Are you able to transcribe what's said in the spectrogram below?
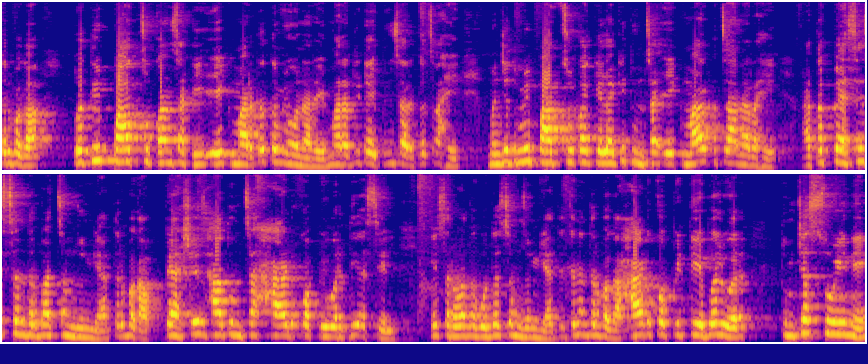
तर बघा प्रति पाच चुकांसाठी एक मार्क कमी होणार आहे. मराठी टायपिंग सारखंच आहे. म्हणजे तुम्ही पाच चुका केला की तुमचा एक मार्क जाणार आहे. आता पॅसेज संदर्भात समजून घ्या. तर बघा पॅसेज हा तुमचा हार्ड कॉपीवरती असेल. हे सर्वात अगोदर समजून घ्या. त्याच्यानंतर बघा हार्ड कॉपी टेबलवर तुमच्या सोयीने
